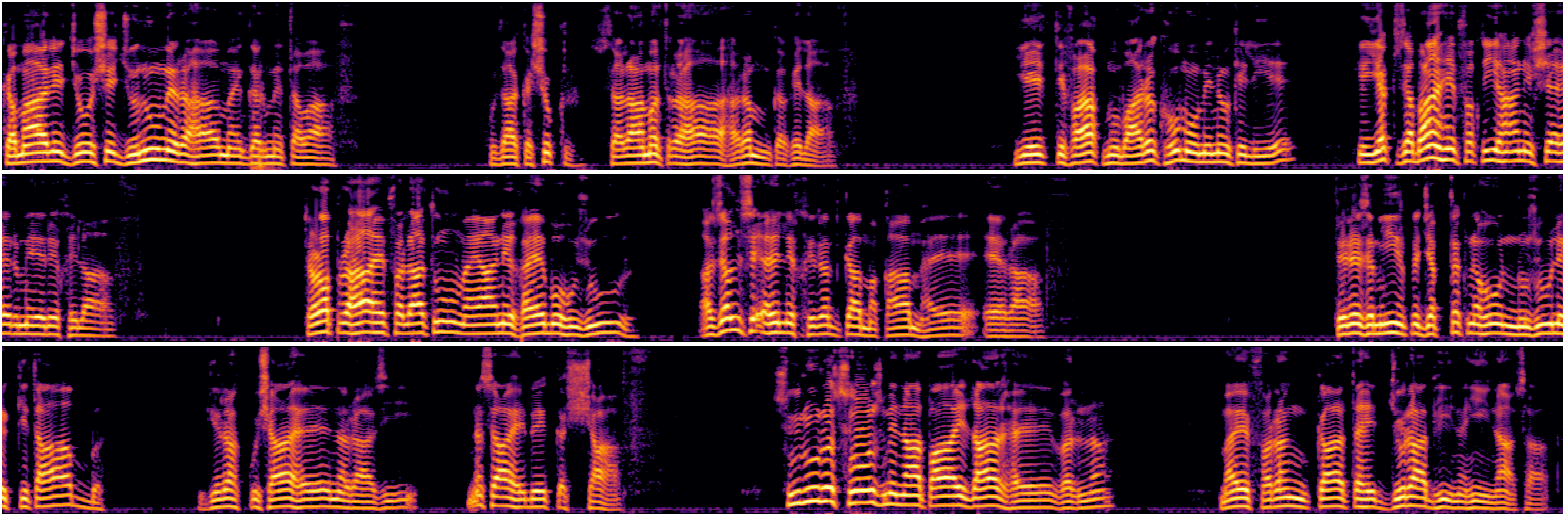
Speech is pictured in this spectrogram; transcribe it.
کمال جوش جنو میں رہا میں گر میں طواف۔ خدا کا شکر سلامت رہا حرم کا غلاف یہ اتفاق مبارک ہو مومنوں کے لیے کہ یک زباں ہے فقیحان شہر میرے خلاف۔ تڑپ رہا ہے فلاطوں میان غیب و حضور۔ ازل سے اہل خرد کا مقام ہے اعراف۔ تیرے ضمیر پہ جب تک نہ ہو نزول کتاب، گرہ کشا ہے نہ راضی، نہ صاحب کشاف۔ سرور و سوز میں ناپائیدار ہے ورنہ، میں فرنگ کا تہ جرا بھی نہیں ناصاف۔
